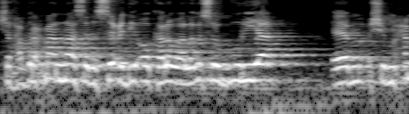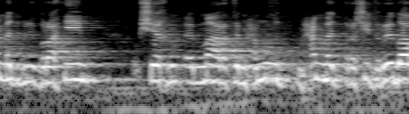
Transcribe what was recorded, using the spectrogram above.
sheekh cabdiraxmaan naasir asacdi oo kale waa laga soo guuriyaa. Sheekh moxamed ibn ibraahim sheekh maaragtay maxamuud maxamed rashiid rida.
